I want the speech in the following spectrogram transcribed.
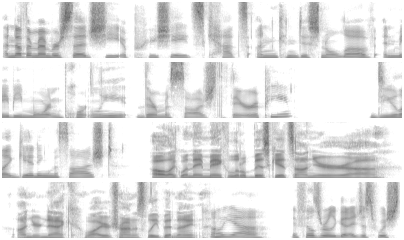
Another member said she appreciates cats' unconditional love and maybe more importantly, their massage therapy. Do you like getting massaged? Oh, like when they make little biscuits on your uh, on your neck while you're trying to sleep at night. Oh yeah. It feels really good. I just wish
